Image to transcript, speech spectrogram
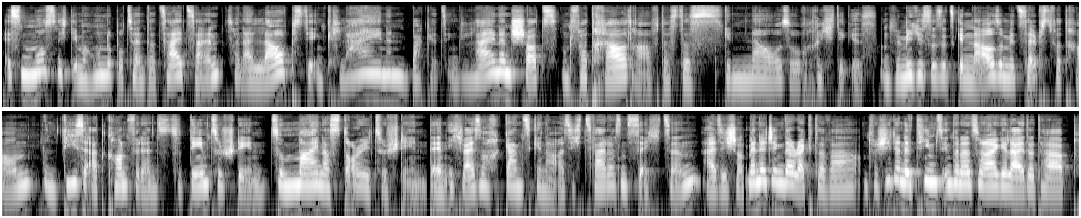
Es muss nicht immer 100% der Zeit sein, sondern erlaubst dir in kleinen Buckets, in kleinen Shots und vertrau darauf, dass das genauso richtig ist. Und für mich ist das jetzt genauso mit Selbstvertrauen und diese Art Confidence, zu dem zu stehen, zu meiner Story zu stehen. Denn ich weiß noch ganz genau, als ich 2016, als ich schon Managing Director war und verschiedene Teams international geleitet habe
